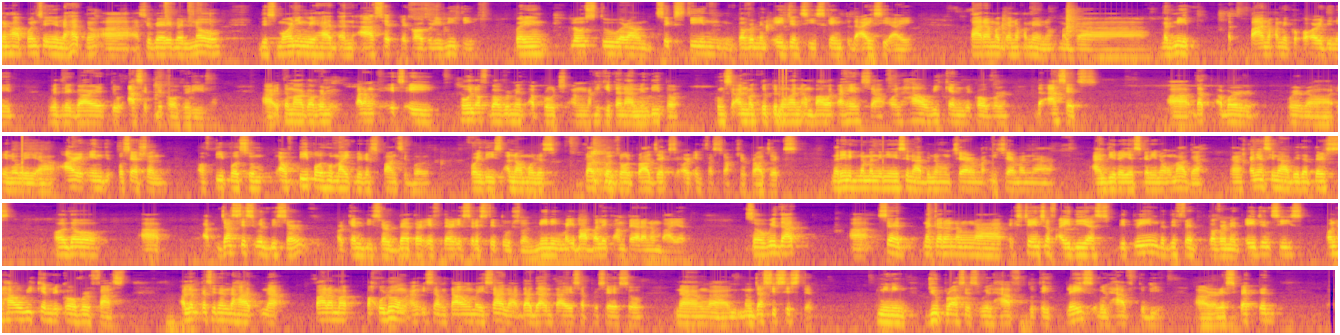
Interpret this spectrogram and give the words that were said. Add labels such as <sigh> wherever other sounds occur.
ng hapon sa inyo lahat. No? Ah, as you very well know, this morning we had an asset recovery meeting wherein close to around 16 government agencies came to the ICI para mag-ano kami, no? mag, ah, mag-meet at paano kami co-coordinate with regard to asset recovery. No? Ah, ito mga government, parang it's a whole of government approach ang nakikita namin dito kung saan magtutulungan ang bawat ahensya on how we can recover the assets uh, that were, were uh, in a way uh, are in the possession of people who, of people who might be responsible for these anomalous flood control projects or infrastructure projects. Narinig naman ninyo yung sinabi ng chairman, ni chairman na Andy Reyes kanina umaga, na kanyang sinabi that there's, although uh, justice will be served or can be served better if there is restitution, meaning may ibabalik ang pera ng bayan. So with that uh, said, nagkaroon ng uh, exchange of ideas between the different government agencies on how we can recover fast. Alam kasi ng lahat na para mapakulong ang isang taong may sala, dadaan tayo sa proseso ng, uh, ng justice system. Meaning, due process will have to take place, will have to be uh, respected,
